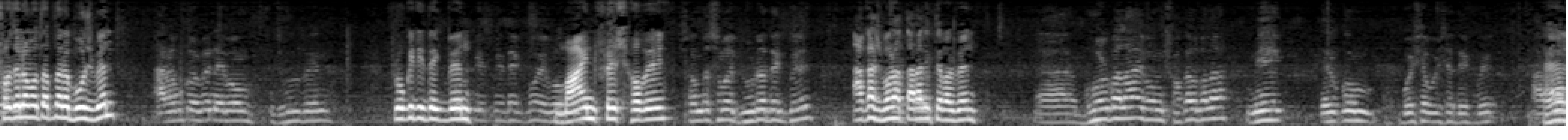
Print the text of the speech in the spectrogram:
সজলের মতো আপনারা বসবেন। আরাম করবেন এবং ঝুলবেন। প্রকৃতি দেখবেন। মাইন্ড ফ্রেশ হবে। সন্ধ্যার সময় ভিউটা দেখবে। আকাশ ভরা তারা দেখতে পারবেন। ভোরবেলা এবং সকালবেলা মেঘ এরকম বৈশা বৈশা দেখবে হ্যাঁ।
